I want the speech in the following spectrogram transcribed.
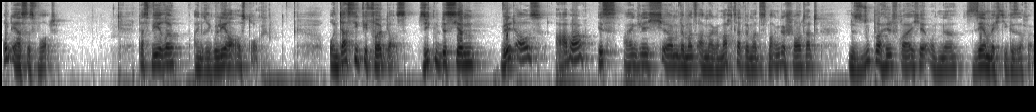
und erstes Wort. Das wäre ein regulärer Ausdruck. Und das sieht wie folgt aus. Sieht ein bisschen wild aus, aber ist eigentlich, ähm, wenn man es einmal gemacht hat, wenn man es mal angeschaut hat, eine super hilfreiche und eine sehr mächtige Sache.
